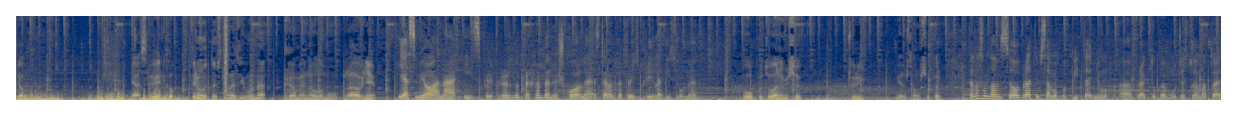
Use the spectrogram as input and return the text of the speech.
Ćao. Ja sam Veljko. Trenutno se nalazimo na kamenolomu Ravnje. Ja sam Jovana iz Poljoprivredno-prehrambene škole Stevan Petrović Brile iz Rume. Ovo putovanje mi se čini jednostavno super. Htjela sam da vam se obratim samo po pitanju projektu u kojem učestvujem, a to je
